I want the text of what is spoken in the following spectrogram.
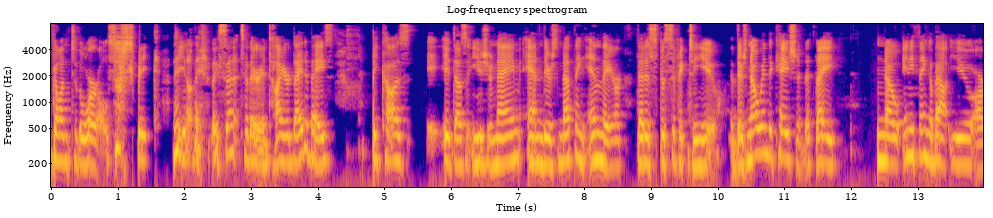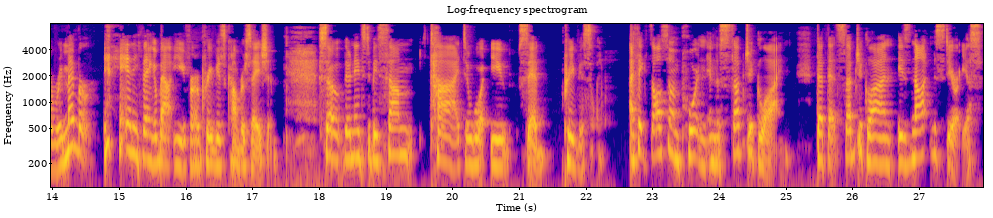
gone to the world, so to speak. You know, they, they sent it to their entire database because it doesn't use your name and there's nothing in there that is specific to you. There's no indication that they know anything about you or remember anything about you from a previous conversation. So there needs to be some tie to what you said previously. I think it's also important in the subject line that that subject line is not mysterious.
